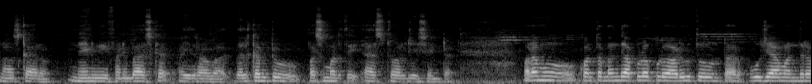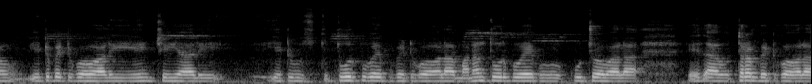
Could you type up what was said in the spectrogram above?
నమస్కారం. నేను మీ Phani Bhaskar Hyderabad. Welcome to Pasumarthi astrology centre మనము కొంతమంది అప్పుడప్పుడు అడుగుతూ ఉంటారు పూజా మందిరం ఎటు పెట్టుకోవాలి ఏం చేయాలి ఎటు తూర్పు వైపు పెట్టుకోవాలా మనం తూర్పు వైపు కూర్చోవాలా లేదా ఉత్తరం పెట్టుకోవాలా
